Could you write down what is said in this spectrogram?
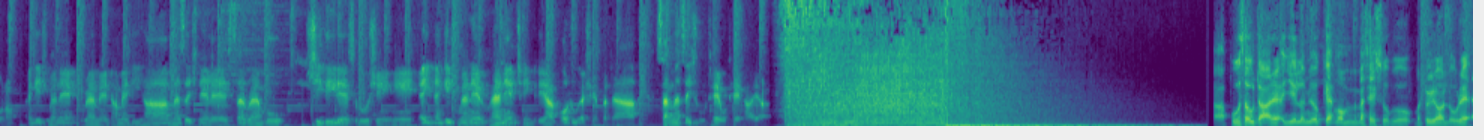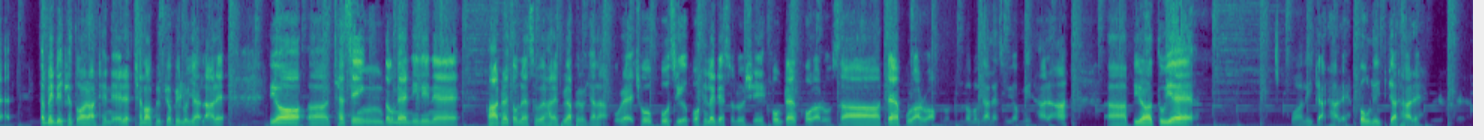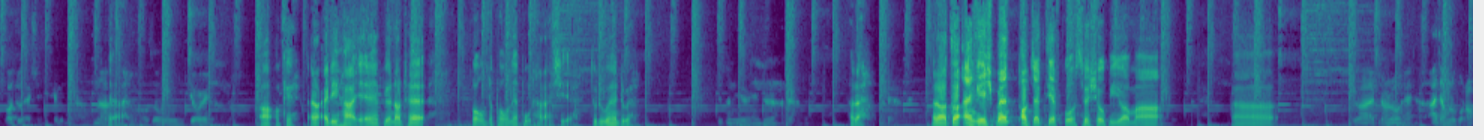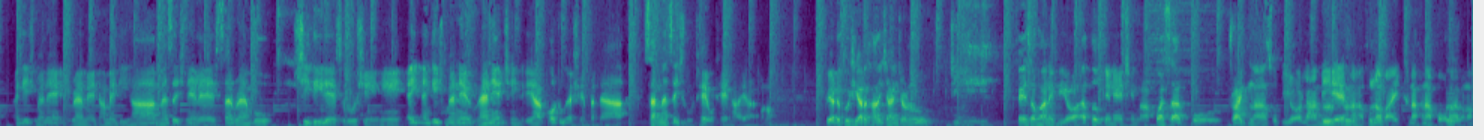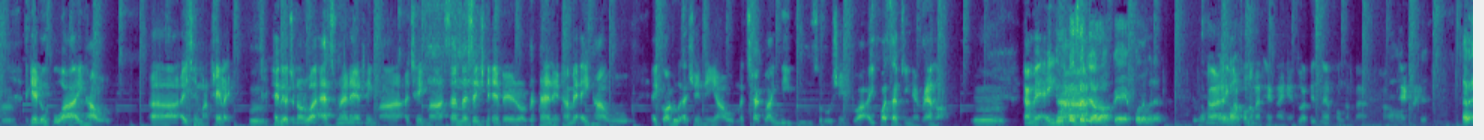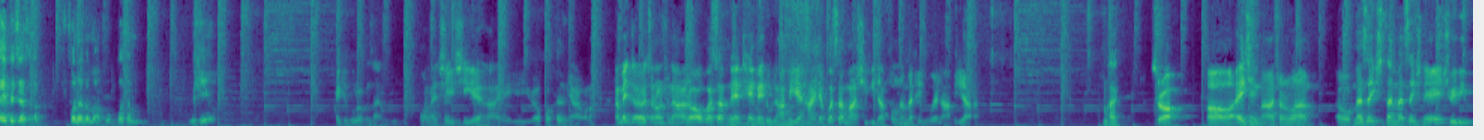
ပေါ့နော် engagement နဲ့ run မယ်ဒါပေမဲ့ဒီဟာ message နဲ့လည်းဆက် run ဖို့ရှိသေးတယ်ဆိုလို့ရှိရင်အဲ့ engagement နဲ့ run တဲ့အချိန်ကလေးက call to action button က set message ကိုထည့်ကိုထည့်ထားရတယ်အာပူးဆုပ်တာတဲ့အရင်လိုမျိုး get more message ဆိုပြီးမတွေ့တော့လို့တဲ့ update တွေဖြစ်သွားတာထင်တယ်တဲ့ချက်တော့ပြောပြလို့ရလားတဲ့ပြီးတော့အာ testing သုံးတဲ့နည်းလေးနဲ့ ဘာအတွက်သုံးတယ်ဆိုတဲ့ဟာတွေပြပြလို့ရလားကိုတဲ့အချို့ post တွေကိုပေါ်နှိမ့်လိုက်တယ်ဆိုလို့ရှိရင် phone တန်းခေါ်တာတော့စာတန်းဖို့တာတော့ဘယ်လိုလုပ်လို့ရလဲဆိုပြီးတော့မေးထားတာအာပြီးတော့သူ့ရဲ့ဟွာလေးပြထားတယ်ပုံလေးပြထားတယ် call to action ထည့်လို့မရဘူးခုနကအနောက်ဆုံးပြောရဲအော် okay အဲ့တော့အဲ့ဒီဟာရယ်ပြီးတော့နောက်ထပ်ပုံတစ်ပုံနဲ့ပို့ထားတာရှိတယ်တူတူပဲတူတယ် business new enter ဟုတ်တယ်ဟုတ်လားအဲ့တော့သူ engagement objective ကို switch လုပ်ပြီးတော့မှ အာသူကကျွန်တော်တို့အားကြောင့်မလို့ပေါ့နော် engagement နဲ့ run မယ်ဒါပေမဲ့ဒီဟာ message နဲ့လည်းဆက် run ဖို့ရှိသေးတယ်ဆိုလို့ရှိရင်အဲ့ engagement နဲ့ run တဲ့အချိန်ကလေးက call to action button က set message ကိုထည့်ကိုထည့်ထားရတယ်ပေါ့နော်ပြီးတော့တစ်ခုရှိတာတစ်ခါကြာရင်ကျွန်တော်တို့ဒီ Facebook ကနေပြီးတော့ upload တင်တဲ့အချိန်မှာ WhatsApp ကို drive လာဆိုပြီးတော့လာမိတဲ့ဟာအခုနောက်ပိုင်းခဏခဏပေါ်လာပါတော့တကယ်လို့ကိုကအဲ့ဟာကို အာအဲ့အချိန်မှာထည့်လိုက်ထည့်ပြီးတော့ကျွန်တော်တို့က ads run တဲ့အချိန်မှာအချိန်မှာ send message နဲ့ပဲတော့ run တယ်ဒါပေမဲ့အဲ့ဟာကိုအဲ့ call to action နေရာကိုမ check လိုက်မိဘူးဆိုလို့ရှိရင်သူကအဲ့ WhatsApp ကြီးနဲ့ run တော့ဒါပေမဲ့အဲ့ဟာ WhatsApp ကြတော့ပဲဖုန်းနံပါတ်နဲ့အဲ့မှာဖုန်းနံပါတ်ထည့်နိုင်တယ်သူက business ဖုန်းနံပါတ်ထည့်နိုင်တယ်ဒါပေမဲ့အဲ့ business ဖုန်းနံပါတ်မှာ WhatsApp မရှိဘူး အဲ့တကူတော့မဆိုင်ဘူးဒါပေမဲ့ရှိရှိတဲ့ဟာတွေတော့ပုံရပါတော့ဒါပေမဲ့ကျွန်တော်ထင်တာကတော့ WhatsApp နဲ့ထည့်မယ်လို့လာမိတဲ့ဟာတွေ WhatsApp မှာရှိပြီးသား phone number တွေကိုပဲလာမိတာ okay ဆိုတော့အာအဲ့ဒီအချိန်မှာကျွန်တော်တို့က ဟို message send message နဲ့ရွေးပြီး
